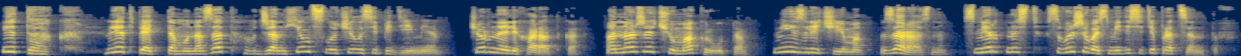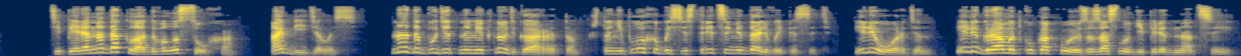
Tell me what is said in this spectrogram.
Итак, Лет пять тому назад в Джанхилл случилась эпидемия. Черная лихорадка. Она же чума крута. Неизлечима, заразна. Смертность свыше 80%. Теперь она докладывала сухо. Обиделась. Надо будет намекнуть Гаррету, что неплохо бы сестрице медаль выписать. Или орден. Или грамотку какую за заслуги перед нацией.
